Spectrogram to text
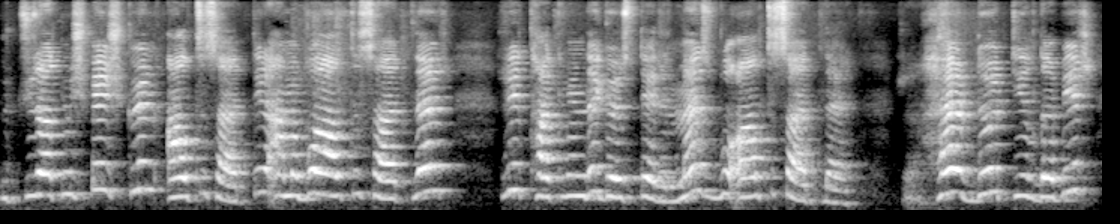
365 gün 6 saattir ama bu 6 saatleri takvimde gösterilmez. Bu 6 saatler her 4 yılda bir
